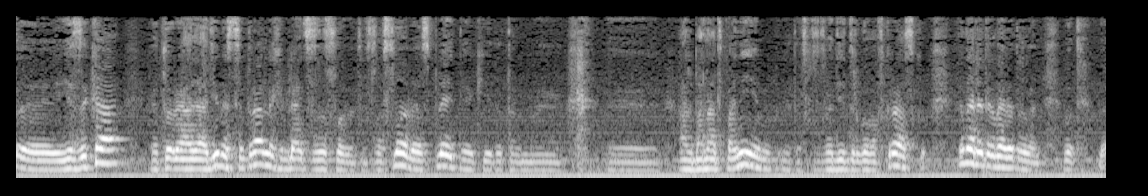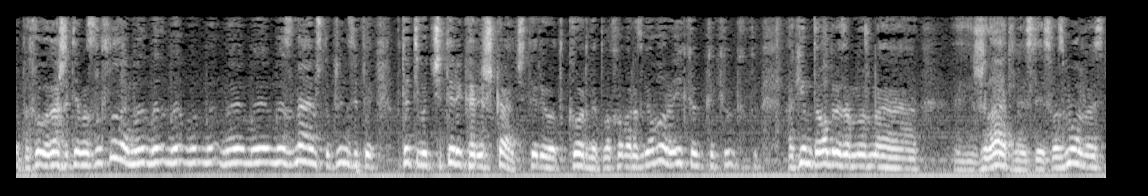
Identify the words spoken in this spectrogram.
э, языка, который один из центральных является злословием. То есть злословие, сплетни, какие-то там э, э, альбанат по ним, это вводить другого в краску, и так далее, и так далее, и так далее. Вот. Поскольку наша тема злословия, мы, мы, мы, мы, мы, мы знаем, что, в принципе, вот эти вот четыре корешка, четыре вот корня плохого разговора, их как, как, каким-то образом нужно э, желательно, если есть возможность,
